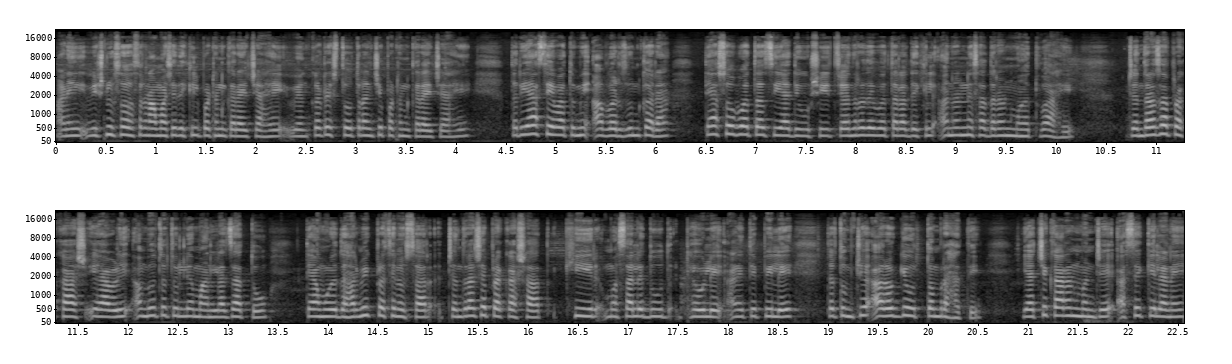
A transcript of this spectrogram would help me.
आणि विष्णू सहस्रनामाचे देखील पठण करायचे आहे व्यंकटेश स्तोत्रांचे पठण करायचे आहे. तर या सेवा तुम्ही आवर्जून करा. त्यासोबतच या दिवशी चंद्रदेवताला देखील अनन्यसाधारण महत्त्व आहे. चंद्राचा प्रकाश यावेळी अमृततुल्य मानला जातो. त्यामुळे धार्मिक प्रथेनुसार चंद्राच्या प्रकाशात खीर मसाले दूध ठेवले आणि ते पिले तर तुमचे आरोग्य उत्तम राहते. याचे कारण म्हणजे असे केल्याने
